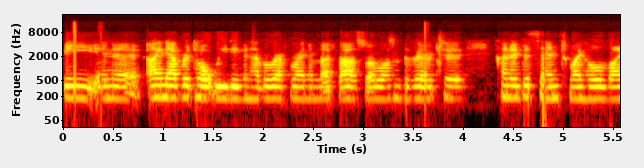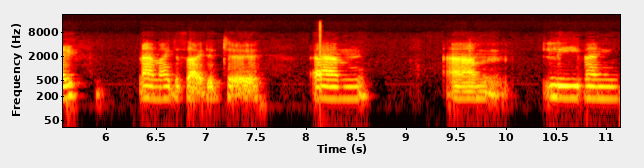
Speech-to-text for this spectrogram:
be in a. I never thought we'd even have a referendum that fast, so I wasn't prepared to kind of dissent my whole life, and I decided to um, um, leave. And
